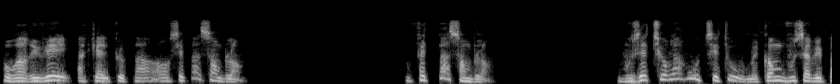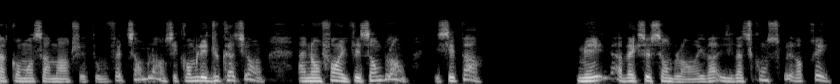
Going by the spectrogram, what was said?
pour arriver à quelque part, on ne sait pas semblant. Vous faites pas semblant. Vous êtes sur la route, c'est tout. Mais comme vous savez pas comment ça marche et tout, vous faites semblant. C'est comme l'éducation. Un enfant, il fait semblant. Il sait pas. Mais avec ce semblant, il va, se construire après.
